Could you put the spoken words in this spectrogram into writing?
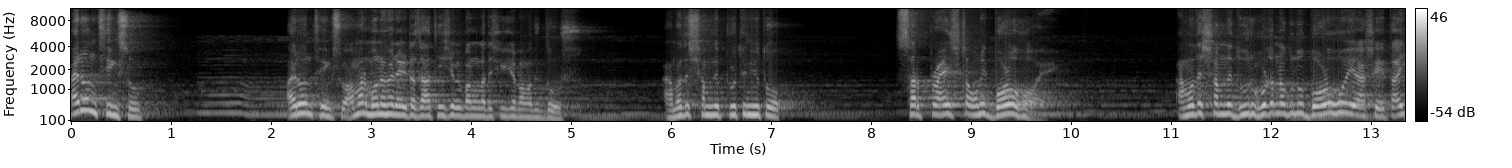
I don't think so I don't think so আমার মনে হয় না এটা জাতি হিসেবে, বাংলাদেশ হিসেবে আমাদের দোষ। আমাদের সামনে প্রতিনিয়ত সারপ্রাইজটা অনেক বড় হয়। আমাদের সামনে দুর্ঘটনাগুলো বড় হয়ে আসে, তাই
